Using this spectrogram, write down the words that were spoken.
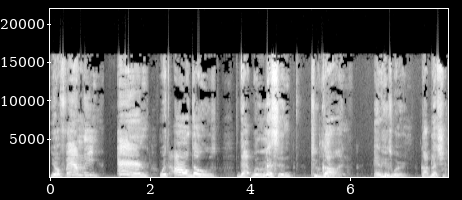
your family, and with all those that will listen to God and His Word. God bless you.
